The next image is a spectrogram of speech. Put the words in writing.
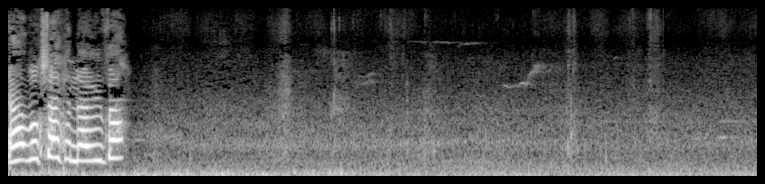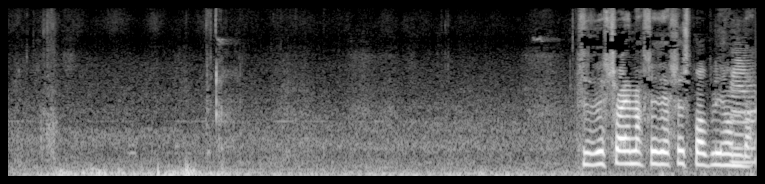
It looks like a Nova. So this train after this is probably on that.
